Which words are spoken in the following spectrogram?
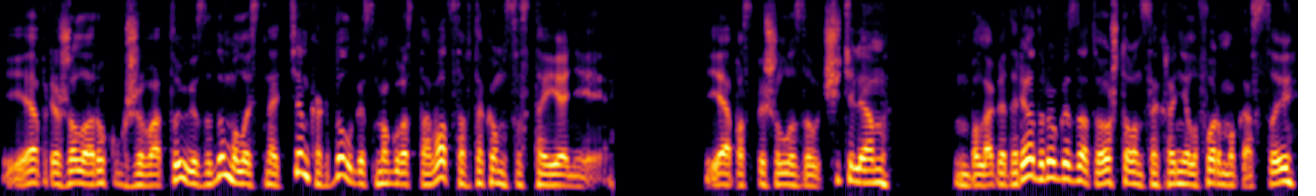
я прижала руку к животу и задумалась над тем, как долго смогу оставаться в таком состоянии. Я поспешила за учителем, благодаря друга за то, что он сохранил форму косы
